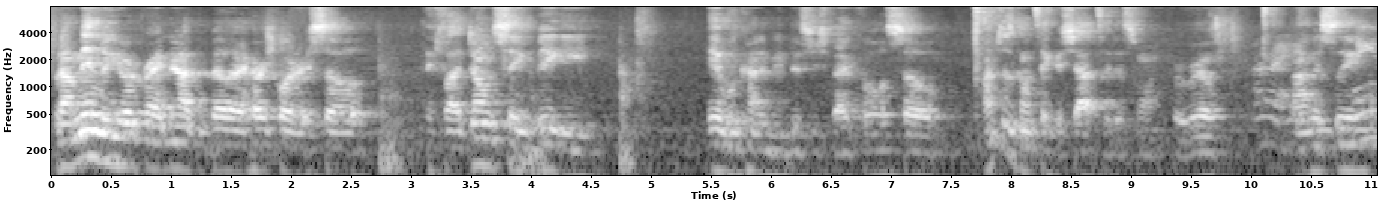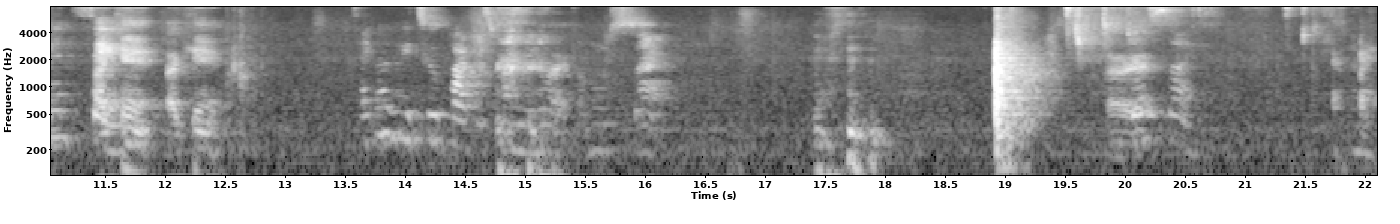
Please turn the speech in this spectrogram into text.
But I'm in New York right now at the Belaire headquarters, so if I don't say Biggie, it would kind of be disrespectful. So I'm just gonna take a shot to this one for real. All right. Honestly, I can't. I can't. Technically, Tupac is from New York. Saying. All right. Just saying. All right.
